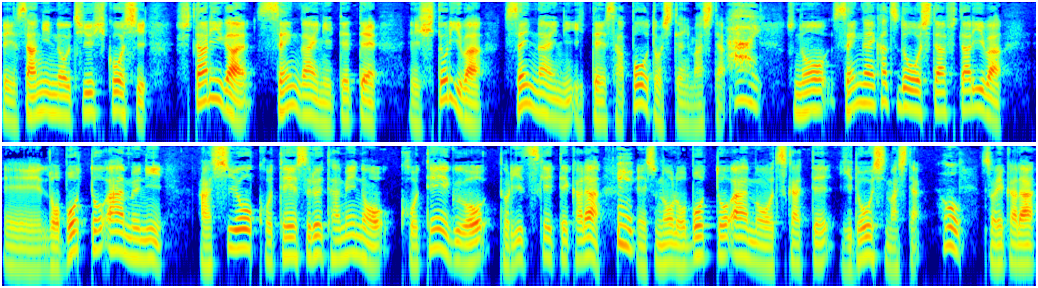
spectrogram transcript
えー3人の宇宙飛行士、2人が船外に出て、えー1人は船内にいてサポートしていました。はい。その船外活動をした2人は、えーロボットアームに足を固定するための固定具を取り付けてから、えそのロボットアームを使って移動しました。それから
